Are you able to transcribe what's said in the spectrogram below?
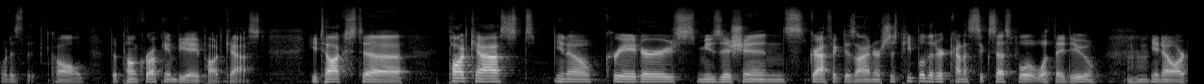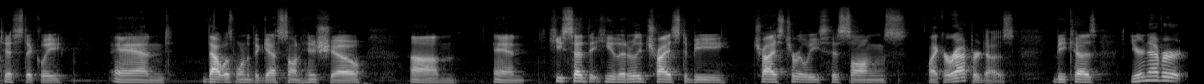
what is it called? The Punk Rock MBA podcast. He talks to podcast, you know, creators, musicians, graphic designers, just people that are kind of successful at what they do, you know, artistically. And that was one of the guests on his show. Um, and he said that he literally tries to be tries to release his songs like a rapper does because you're never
